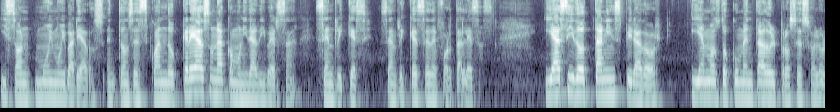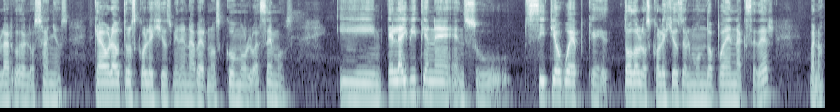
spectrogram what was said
y son muy, muy variados. Entonces, cuando creas una comunidad diversa, se enriquece, se enriquece de fortalezas. Y ha sido tan inspirador y hemos documentado el proceso a lo largo de los años que ahora otros colegios vienen a vernos cómo lo hacemos. Y el IB tiene en su sitio web que todos los colegios del mundo pueden acceder, bueno,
